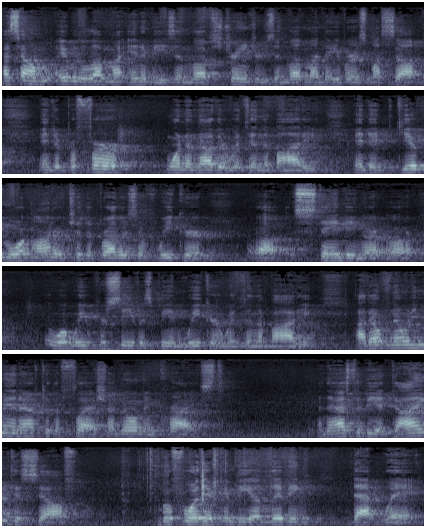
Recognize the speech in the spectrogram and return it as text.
That's how I'm able to love my enemies and love strangers and love my neighbor as myself and to prefer one another within the body and to give more honor to the brothers of weaker uh, standing or, or what we perceive as being weaker within the body. I don't know any man after the flesh, I know him in Christ. And there has to be a dying to self before there can be a living that way.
